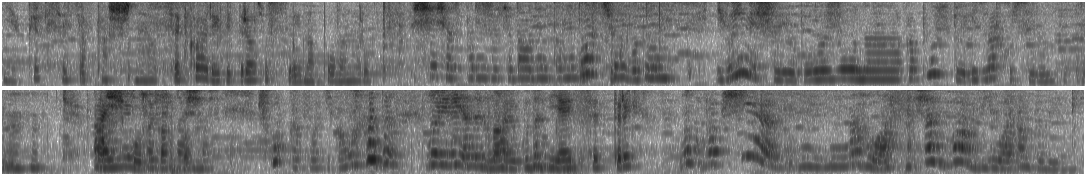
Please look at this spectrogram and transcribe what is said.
Яке все запашне. Оце карі відразу слина повен рот. Ще зараз поріжу сюди один помідорчик, потім вимішаю, положу на капусту і зверху сиром потрібно. Угу. А, А яйцо сюди зараз. Шкурка потікала. ну, или я не знаю, куди. Яйце три. Ну, вообще, на глаз. Зараз два вбила, а там подивимось.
